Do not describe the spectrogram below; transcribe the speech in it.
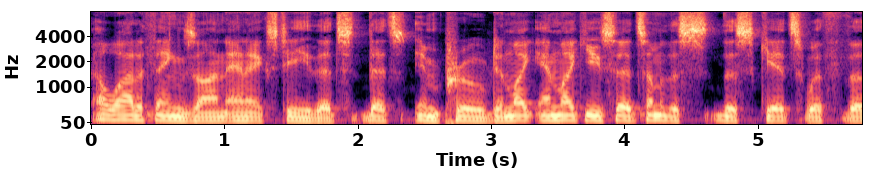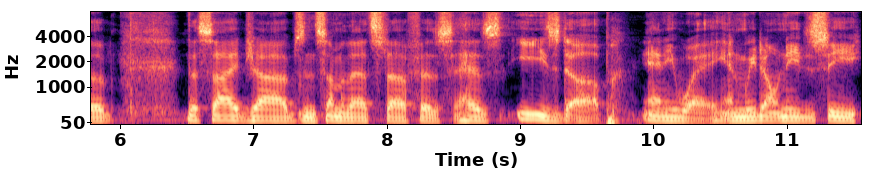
a lot of things on NXT that's that's improved, and like and like you said, some of the the skits with the the side jobs and some of that stuff has has eased up anyway, and we don't need to see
